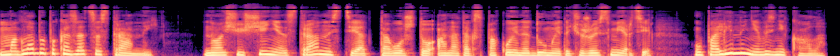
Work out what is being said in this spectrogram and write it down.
могла бы показаться странной, но ощущение странности от того, что она так спокойно думает о чужой смерти, у Полины не возникало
